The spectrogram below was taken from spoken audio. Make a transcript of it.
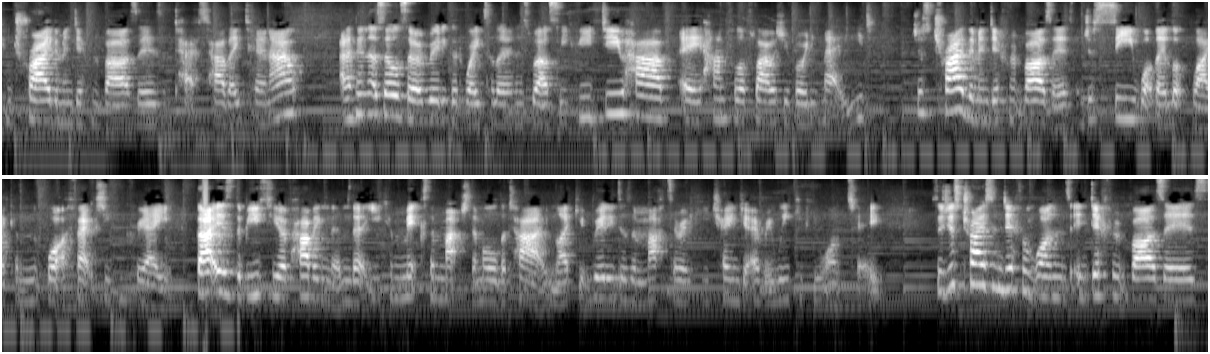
can try them in different vases and test how they turn out. And I think that's also a really good way to learn as well. So if you do have a handful of flowers you've already made, just try them in different vases and just see what they look like and what effects you can create. That is the beauty of having them, that you can mix and match them all the time. Like it really doesn't matter if you change it every week if you want to. So just try some different ones in different vases,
